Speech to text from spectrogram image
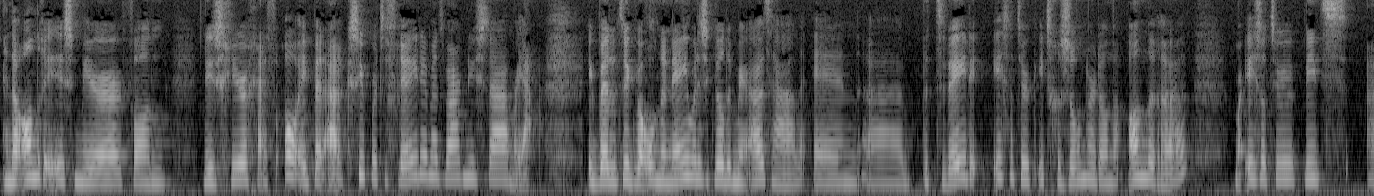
En de andere is meer van nieuwsgierigheid. Van, oh, ik ben eigenlijk super tevreden met waar ik nu sta. Maar ja, ik ben natuurlijk wel ondernemer, dus ik wil er meer uithalen. En uh, de tweede is natuurlijk iets gezonder dan de andere. Maar is natuurlijk niet uh,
